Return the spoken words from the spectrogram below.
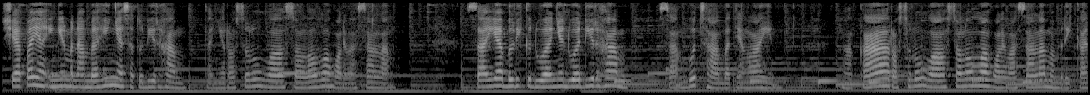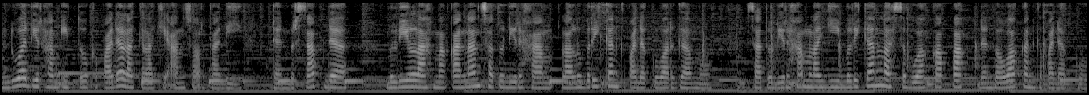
Siapa yang ingin menambahinya satu dirham? Tanya Rasulullah Shallallahu Alaihi Wasallam. Saya beli keduanya dua dirham, sambut sahabat yang lain. Maka Rasulullah Shallallahu Alaihi Wasallam memberikan dua dirham itu kepada laki-laki Ansor tadi dan bersabda, belilah makanan satu dirham lalu berikan kepada keluargamu. Satu dirham lagi belikanlah sebuah kapak dan bawakan kepadaku.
